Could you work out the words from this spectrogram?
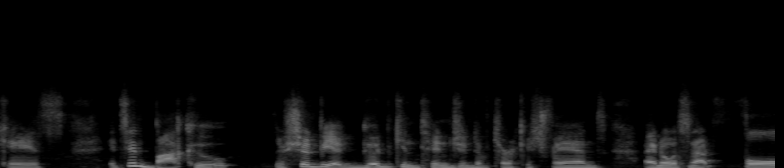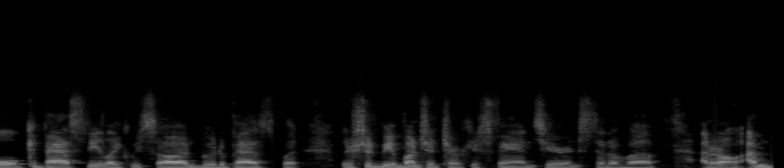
case. It's in Baku. There should be a good contingent of Turkish fans. I know it's not full capacity like we saw in Budapest, but there should be a bunch of Turkish fans here instead of uh, I don't know. I'm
